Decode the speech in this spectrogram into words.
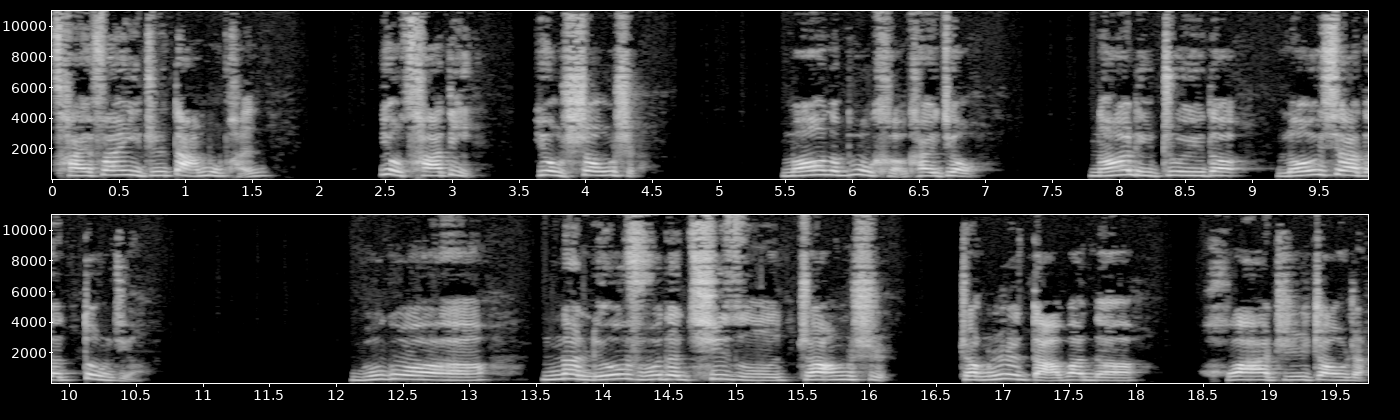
踩翻一只大木盆，又擦地又收拾。”忙得不可开交，哪里注意到楼下的动静？不过那刘福的妻子张氏，整日打扮的花枝招展，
